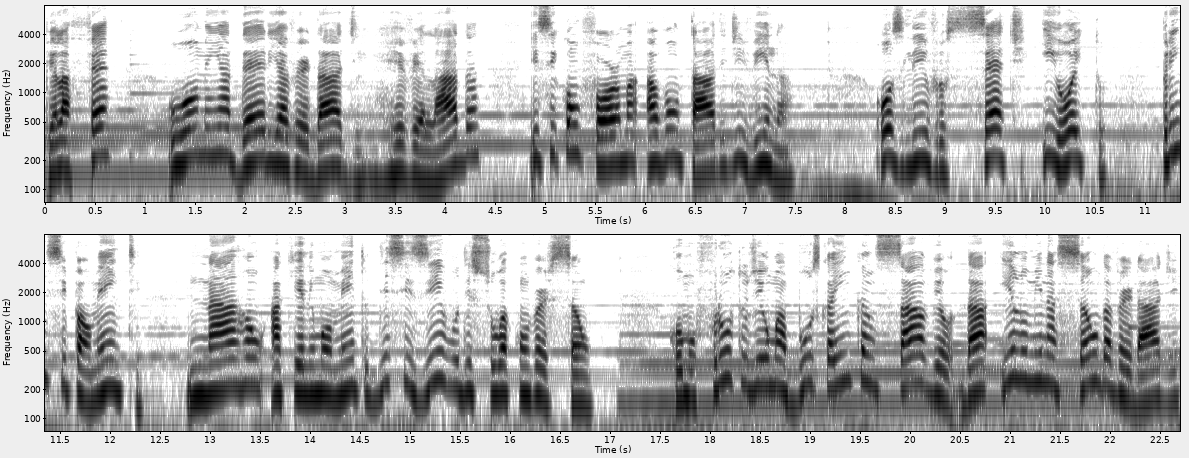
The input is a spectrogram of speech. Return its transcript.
Pela fé, o homem adere à verdade revelada e se conforma à vontade divina. Os livros 7 e 8, principalmente, narram aquele momento decisivo de sua conversão, como fruto de uma busca incansável da iluminação da verdade,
